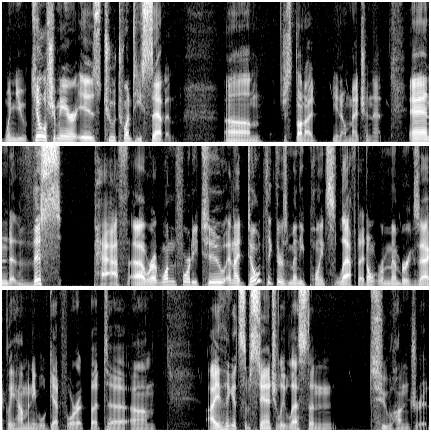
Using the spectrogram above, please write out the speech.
when you kill Shamir is 227. Um, just thought I'd you know mention that. And this path, uh, we're at 142, and I don't think there's many points left. I don't remember exactly how many we'll get for it, but uh, um, I think it's substantially less than 200.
